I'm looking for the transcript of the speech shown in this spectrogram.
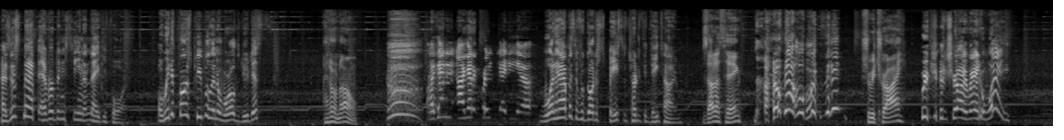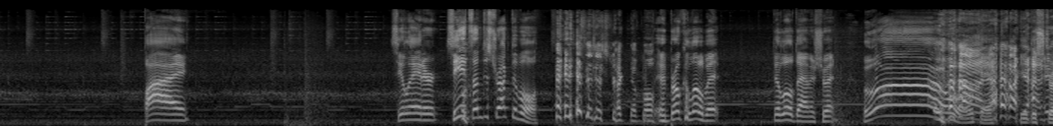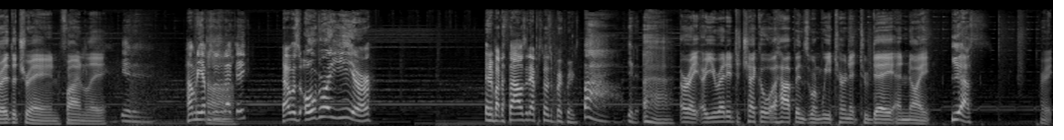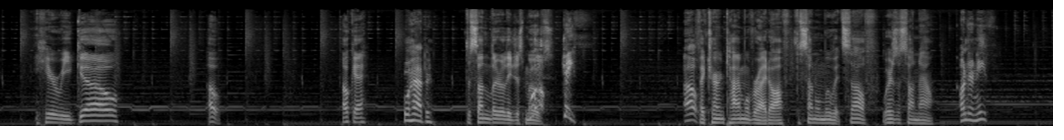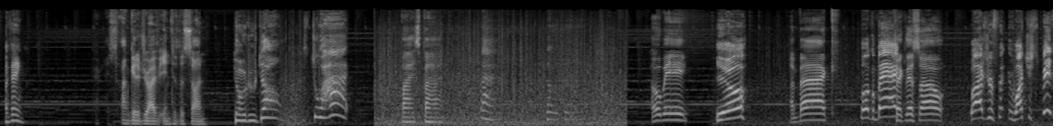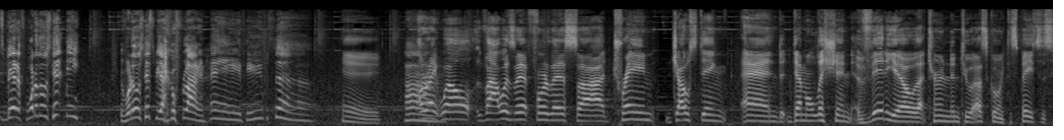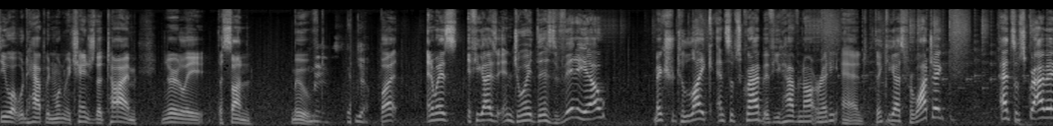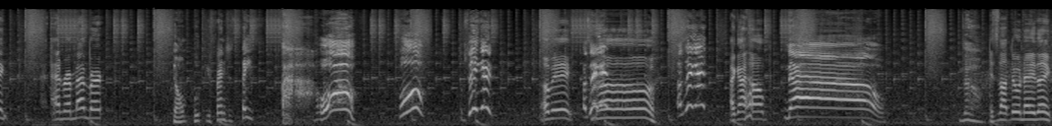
Has this map ever been seen at night before? Are we the first people in the world to do this? I don't know. I got it. I got a crazy idea. What happens if we go to space and turn it to daytime? Is that a thing? I don't know. Is it? Should we try? We should try right away. Bye. See you later. See, it's indestructible. it is indestructible. It broke a little bit. Did a little damage to it. Oh, okay. I You got destroyed the train, finally. Get it. How many episodes did Ah. that take? That was over a year and about a thousand episodes of Brick Rigs. Ah, did it. Ah. All right, are you ready to check out what happens when we turn it to day and night? Yes. All right, here we go. Oh. Okay. What happened? The sun literally just Whoa, moves. Chase. Oh, If I turn time override off, the sun will move itself. Where's the sun now? underneath. I think. I'm gonna drive into the sun. Don't do don't. It's too hot. Bye, Spy. Ah, Obi, Yeah. I'm back. Welcome back. Check this out. Watch your watch your spins, man. If one of those hit me, if one of those hits me, I go flying. Hey, dude, what's up? Hey. Hi. All right, well, that was it for this uh, train jousting and demolition video that turned into us going to space to see what would happen when we changed the time. Literally, the sun moved. Yeah. But, anyways, if you guys enjoyed this video, make sure to like and subscribe if you have not already. And thank you guys for watching and subscribing. And remember, Don't poop your friend's face. Ah, oh, oh, I'm singing. Obi, take it. no, I'm singing. I got help. No. No. It's not doing anything.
